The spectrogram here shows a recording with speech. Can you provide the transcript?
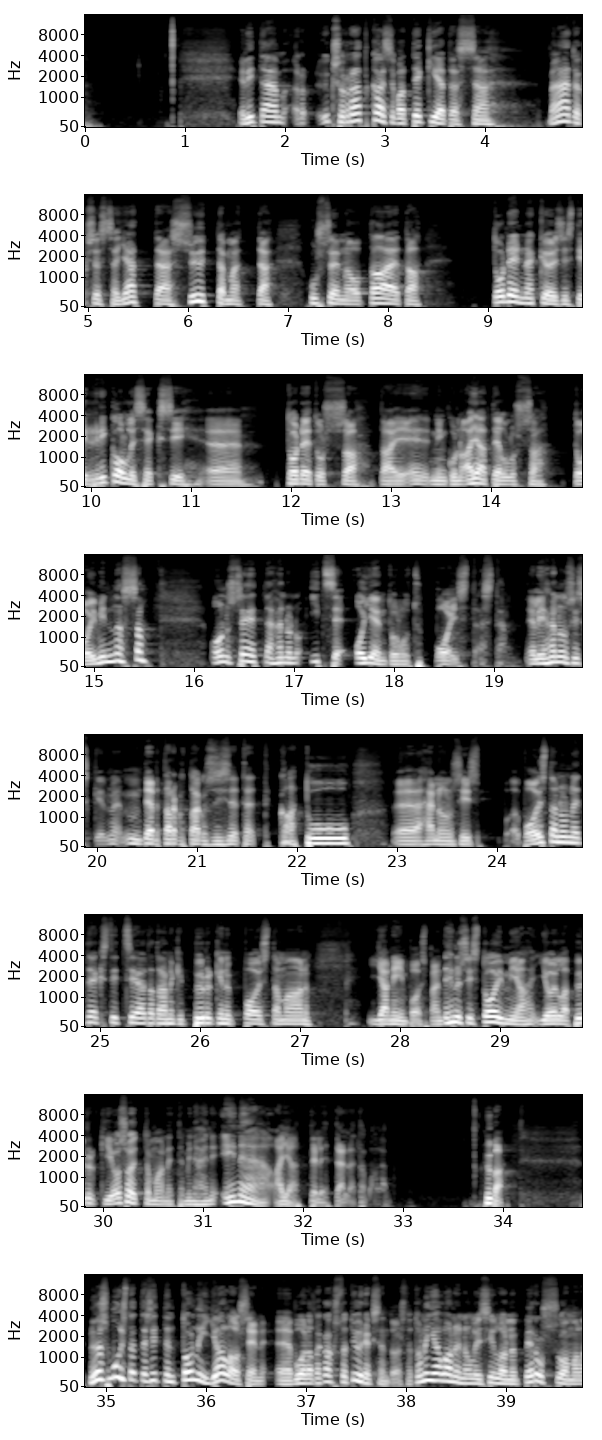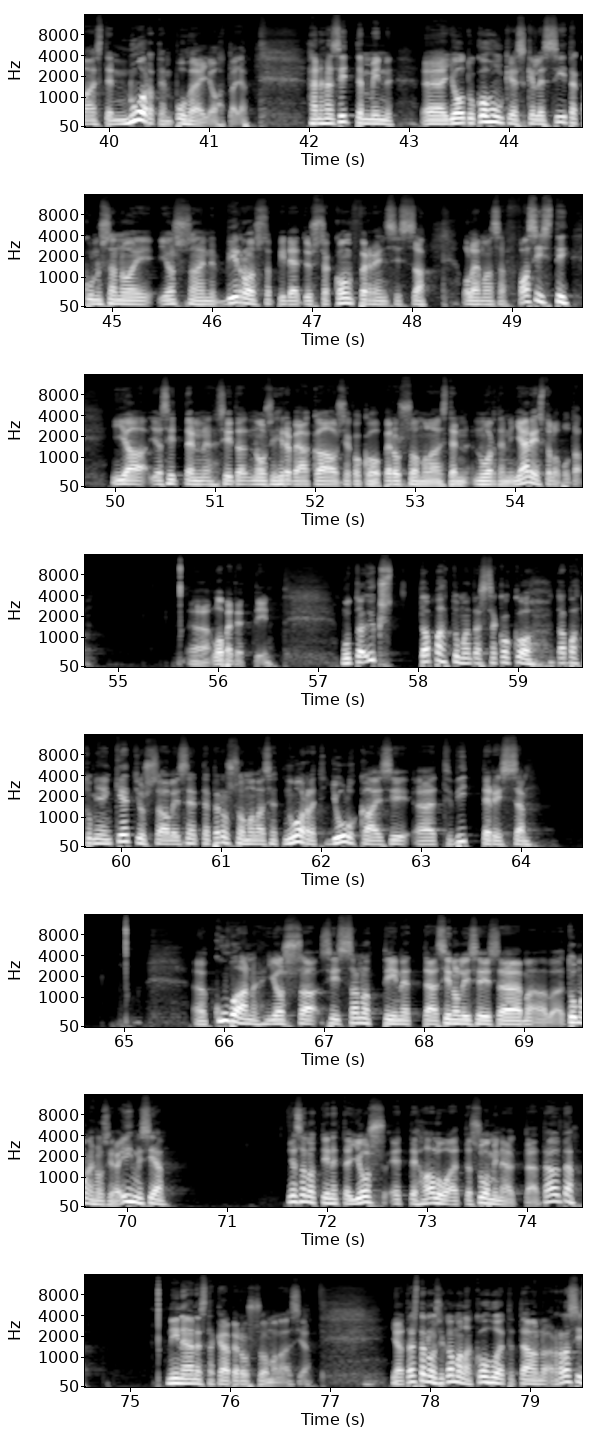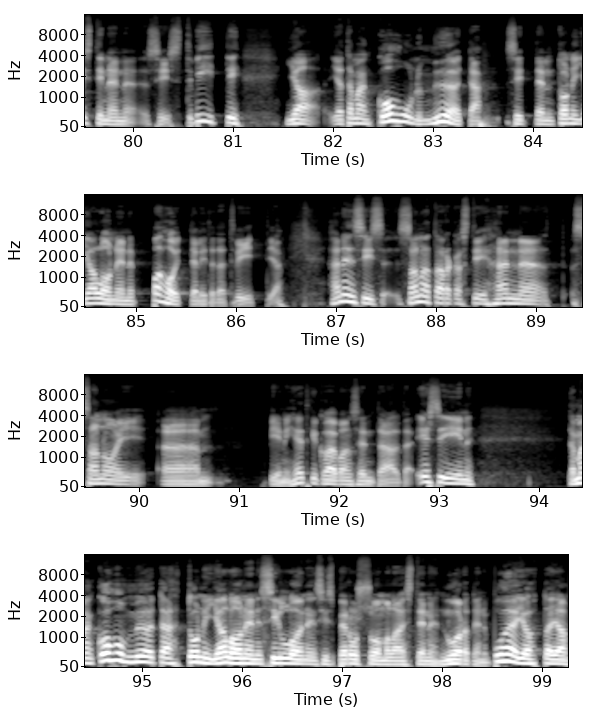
Eli tämä yksi ratkaiseva tekijä tässä päätöksessä jättää syyttämättä Hussein al-Taeta todennäköisesti rikolliseksi äh, todetussa tai niin kuin ajatellussa toiminnassa, on se, että hän on itse ojentunut pois tästä. Eli hän on siis, en tiedä tarkoittaako se siis, että katuu, äh, hän on siis poistanut ne tekstit sieltä tai ainakin pyrkinyt poistamaan ja niin poispäin. Tehnyt siis toimia, joilla pyrkii osoittamaan, että minä en enää ajattele tällä tavalla. Hyvä. No jos muistatte sitten Toni Jalosen äh, vuodelta 2019, Toni Jalonen oli silloin perussuomalaisten nuorten puheenjohtaja. Hänhän sitten äh, joutui kohun keskelle siitä, kun sanoi jossain Virossa pidetyssä konferenssissa olevansa fasisti, ja, ja sitten siitä nousi hirveä kaos ja koko perussuomalaisten nuorten järjestö lopulta ää, äh, lopetettiin. Mutta yksi tapahtuma tässä koko tapahtumien ketjussa oli se, että perussuomalaiset nuoret julkaisi ää, Twitterissä – kuvan, jossa siis sanottiin, että siinä oli siis tumaihoisia ihmisiä, ja sanottiin, että jos ette halua, että Suomi näyttää tältä, niin äänestäkää perussuomalaisia. Ja tästä nousi kamala kohu, että tämä on rasistinen siis twiitti, ja, ja tämän kohun myötä sitten Toni Jalonen pahoitteli tätä twiittiä. Hänen siis sanatarkasti hän sanoi, ää, pieni hetki kaivan sen täältä esiin, Tämän kohun myötä Toni Jalonen, silloinen siis perussuomalaisten nuorten puheenjohtaja,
